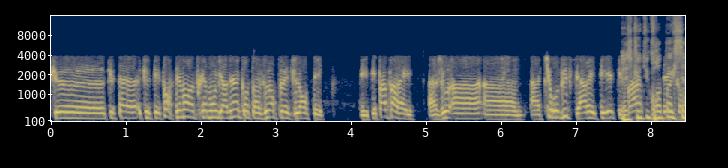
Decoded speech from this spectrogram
que, que, que c'est forcément un très bon gardien quand un joueur peut être lancé. C'est pas pareil. Un, jou- un, un, un tir au but, c'est arrêté. Est-ce que tu crois pas que c'est,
